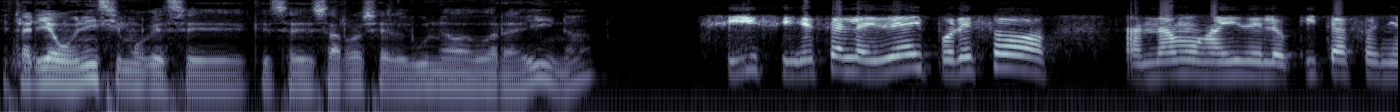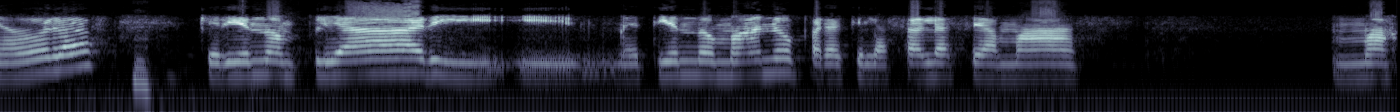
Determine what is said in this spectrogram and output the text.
Estaría buenísimo que se, que se desarrolle alguna obra ahí, ¿no? Sí, sí, esa es la idea y por eso andamos ahí de loquitas soñadoras, queriendo ampliar y, y metiendo mano para que la sala sea más, más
